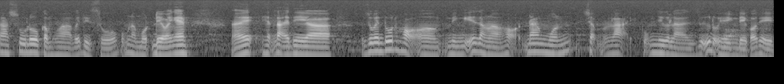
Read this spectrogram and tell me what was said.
Sassuolo cầm hòa với tỷ số cũng là một điều anh em. Đấy, hiện tại thì uh, Juventus họ à, mình nghĩ rằng là họ đang muốn chậm lại cũng như là giữ đội hình để có thể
